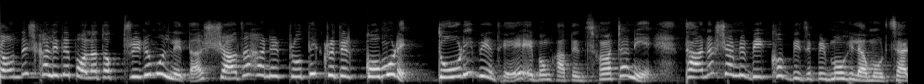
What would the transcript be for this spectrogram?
সন্দেশখালীতে পলাতক তৃণমূল নেতা শাহজাহানের প্রতিকৃতির কোমরে দড়ি বেঁধে এবং হাতে ঝাঁটা নিয়ে থানার সামনে বিক্ষোভ বিজেপির মহিলা মোর্চার।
